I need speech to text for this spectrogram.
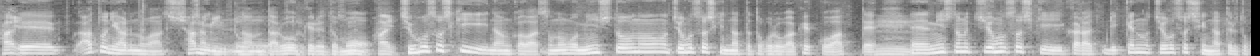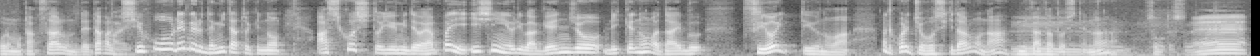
はい、えー、後にあるのは社民なんだろうけれども、ね。はい、地方組織なんかはその後、民主党の地方組織になったところが結構あって、うん、えー、民主党の地方組織から立憲の地方組織になっているところもたくさんあるんで、だから地方レベルで見た時の足腰という意味では、やっぱり維新よりは現状、立憲の方がだいぶ強いっていうのは、だってこれ、常識だろうな、見方としてな。そうですね。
